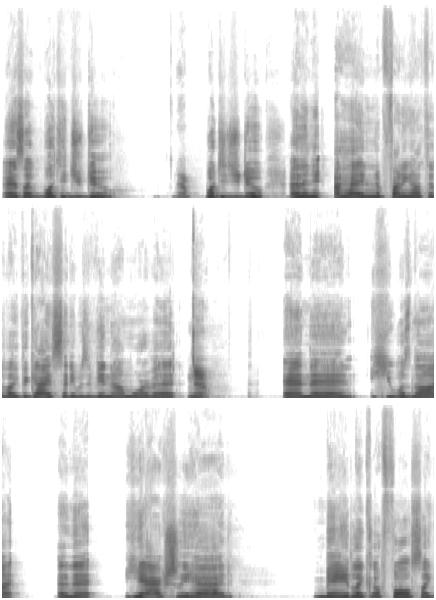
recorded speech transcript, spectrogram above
And it's like, "What did you do? yep, What did you do?" And then I ended up finding out that like the guy said he was a Vietnam War vet, yeah, and then he was not, and that he actually had made like a false like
